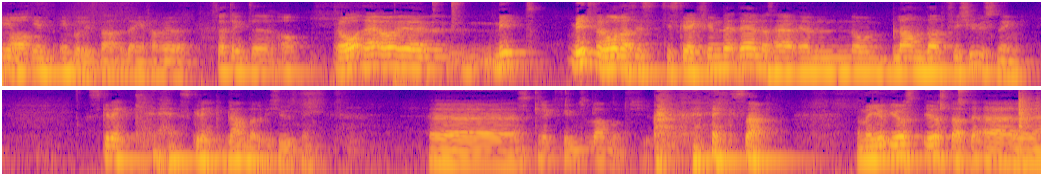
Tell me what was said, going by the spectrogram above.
in, Ja. in, in på listan längre framöver. Så jag tänkte, ja. Ja, nej, och, eh, mitt, mitt förhållande till, till skräckfilm det, det är någon, här, en, någon blandad förtjusning. Skräck, skräckblandad förtjusning. Eh, Skräckfilmsblandad. exakt. Ja, men ju- just, just att det är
